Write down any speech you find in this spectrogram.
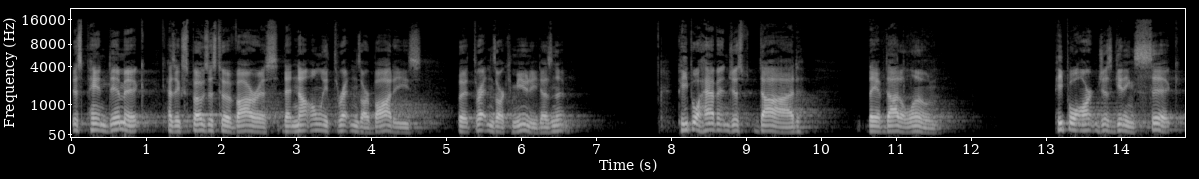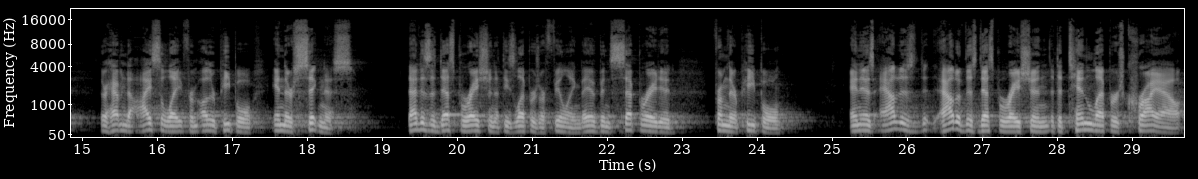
This pandemic has exposed us to a virus that not only threatens our bodies, but it threatens our community, doesn't it? People haven't just died, they have died alone. People aren't just getting sick, they're having to isolate from other people in their sickness. That is the desperation that these lepers are feeling. They have been separated from their people. And it is out of this desperation that the ten lepers cry out,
